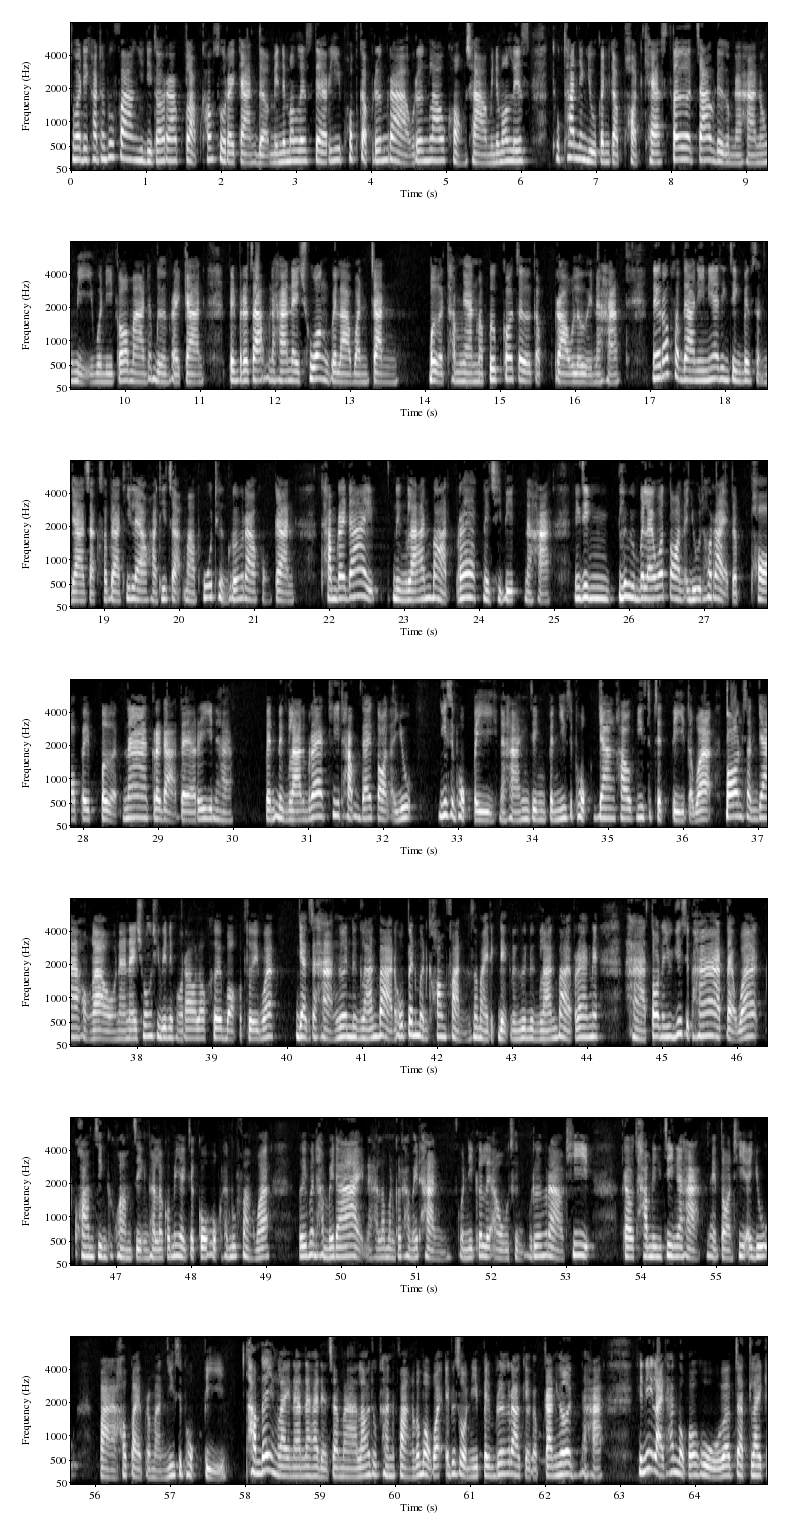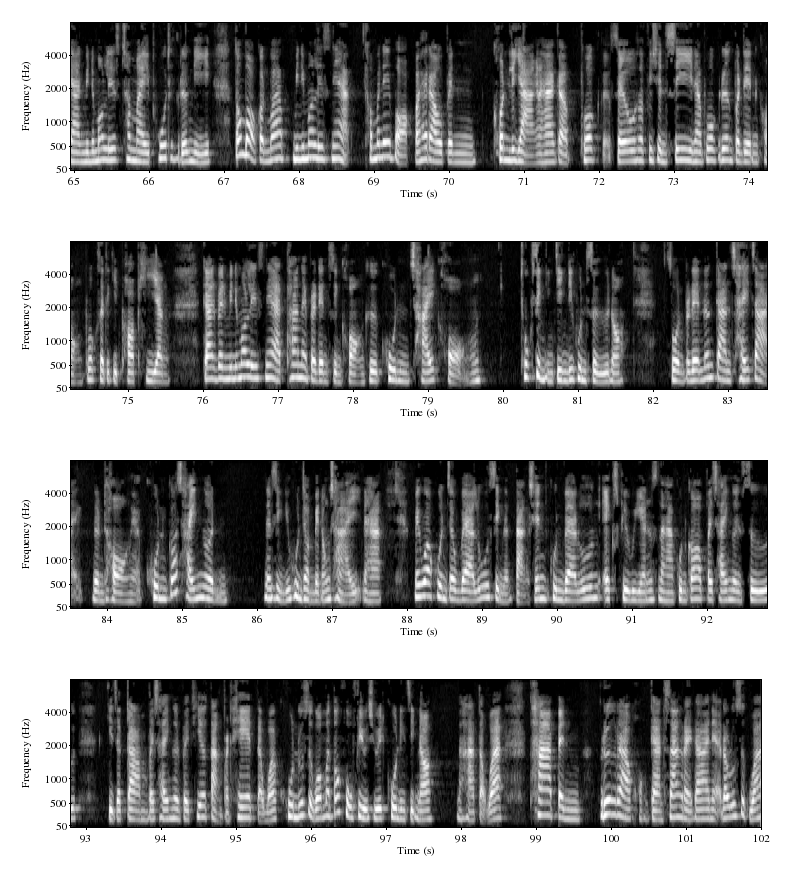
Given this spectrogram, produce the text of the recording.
สวัสดีค่ะท่านผู้ฟัง ยินดีต้อนรับกลับเข้าสู่รายการ The Minimalist Diary พบกับเรื่องราวเรื่องเล่าของชาว Minimalist ทุกท่านยังอยู่กันกับ podcaster เจ้าเดิมนะคะ น้องหมี วันนี้ก็มาดำเนินรายการเป็นประจำนะคะ ในช่วงเวลาวันจันทร์ เปิดทำงานมาปุ๊บก็เจอกับเราเลยนะคะ ในรอบสัปดาห์นี้เนี่ยจริง ๆ เป็นสัญญาจากสัปดาห์ที่แล้วค่ะที่จะมาพูดถึงเรื่องราวของการทำรายได้หนึ่งล้านบาทแรกในชีวิตนะคะ จริงๆ ลืมไปแล้วว่าตอนอายุเท่าไหร่ แต่พอไปเปิดหน้ากระดาษไดอารี่นะคะเป็นหนึ่งล้านแรกที่ทำได้ตอนอายุ26 ปีนะคะจริงๆ เป็น 26 ย่างเข้า 27 ปี แต่ว่าตอนสัญญาของเรานะในช่วงชีวิตหนึ่งของเราเราเคยบอกกับตัวเองว่า อยากจะหาเงินหนึ่งล้านบาทโอ้เป็นเหมือนความฝันสมัยเด็กๆเลยคือหนึ่งล้านบาทแรกเนี่ย หาตอนอายุยี่สิบห้าแต่ว่าความจริงคือความจริงค่ะแล้วก็ไม่อยากจะโกหกท่านผู้ฟังว่าเอ้ยมันทำไม่ได้นะคะแล้วมันก็ทำไม่ทัน วันนี้ก็เลยเอาถึงเรื่องราวที่เราทำจริงๆอะค่ะในตอนที่อายุปาเข้าไปประมาณ 26 ปี ทำได้อย่างไรนั้นนะคะ เดี๋ยวจะมาเล่าให้ทุกท่านฟังต้องบอกว่า episode นี้เป็นเรื่องราวเกี่ยวกับการเงินนะคะ ทีนี้หลายท่านบอกว่าโอ้โหแบบจัดรายการ minimalist ทำไมพูดถึงเรื่องนี้ ต้องบอกก่อนว่า minimalist เนี่ยเขาไม่ได้บอกว่าให้เราเป็นคนละอย่างนะคะกับพวก self sufficiency นะพวกเรื่องประเด็นของพวกเศรษฐกิจพอเพียง การเป็น minimalist เนี่ยถ้าในประเด็นสิ่งของคือคุณใช้ของทุกสิ่งจริง ๆ ที่คุณซื้อเนาะส่วนประเด็นเรื่องการใช้จ่ายเงินทองเนี่ย คุณก็ใช้เงิน ในสิ่งที่คุณจำเป็นต้องใช้นะคะไม่ว่าคุณจะ value สิ่งต่างๆ เช่น คุณ value เรื่อง experience นะคะคุณก็ไปใช้เงินซื้อกิจกรรม ไปใช้เงินไปเที่ยวต่างประเทศ แต่ว่าคุณรู้สึกว่ามันต้อง fulfill ชีวิตคุณจริงๆเนาะนะคะแต่ว่าถ้าเป็นเรื่องราวของการสร้างไรายได้เนี่ยเรารู้สึกว่า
